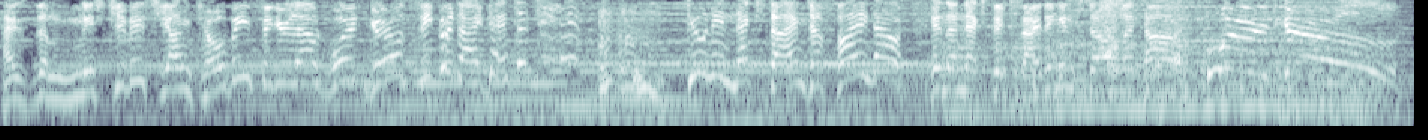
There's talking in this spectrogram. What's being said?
Has the mischievous young Tobey figured out Word Girl's secret identity? Next time to find out in the next exciting installment of Word Girl!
